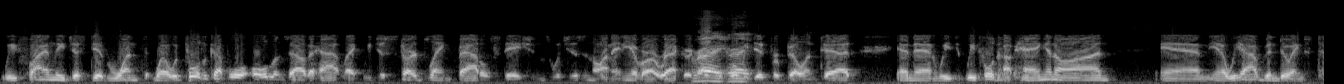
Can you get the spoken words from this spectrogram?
we finally just did one. Th- well, we pulled a couple of old ones out of the hat. Like we just started playing Battle Stations, which isn't on any of our records. Right, what right. we did for Bill and Ted, and then we we pulled out Hanging On, and you know we have been doing t-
